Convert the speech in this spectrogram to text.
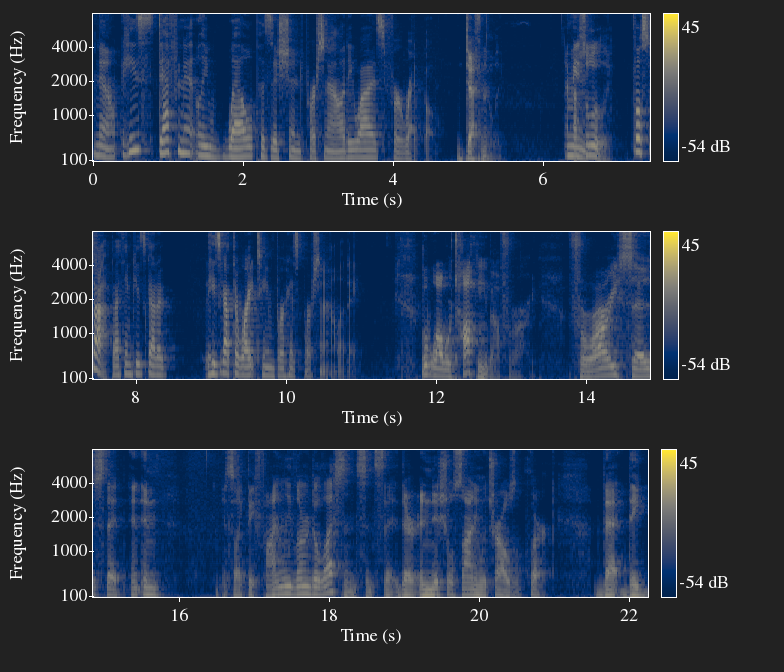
No, he's definitely well positioned personality wise for Red Bull. Definitely, I mean, absolutely. full stop. I think he's got a he's got the right team for his personality. But while we're talking about Ferrari, Ferrari says that, and, and it's like they finally learned a lesson since the, their initial signing with Charles Leclerc that they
